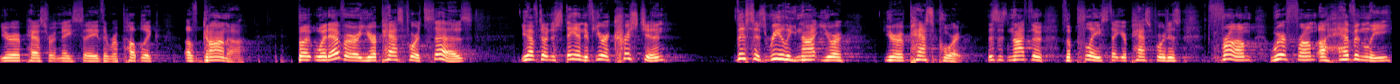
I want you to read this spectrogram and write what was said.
your passport may say the Republic of Ghana. But whatever your passport says, you have to understand if you're a Christian, this is really not your, your passport. This is not the, the place that your passport is from. We're from a heavenly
